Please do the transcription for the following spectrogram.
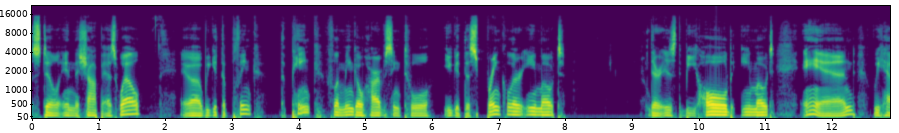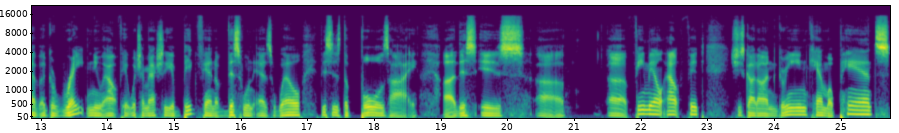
still in the shop as well. Uh, we get the plink, the pink flamingo harvesting tool. You get the sprinkler emote. There is the Behold emote, and we have a great new outfit, which I'm actually a big fan of this one as well. This is the Bullseye. Uh, this is uh, female outfit. She's got on green camo pants,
